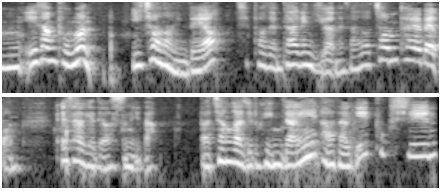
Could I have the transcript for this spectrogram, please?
음, 이 상품은 2,000원인데요. 10% 할인 기간에 사서 1,800원에 사게 되었습니다. 마찬가지로 굉장히 바닥이 푹신,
